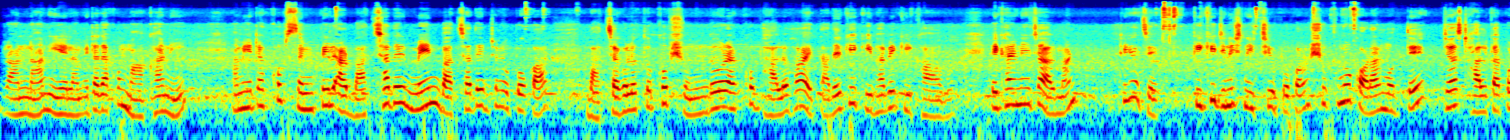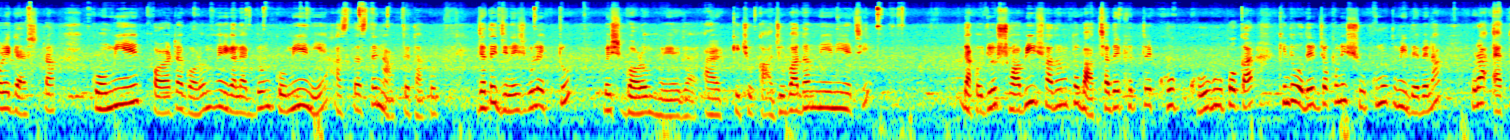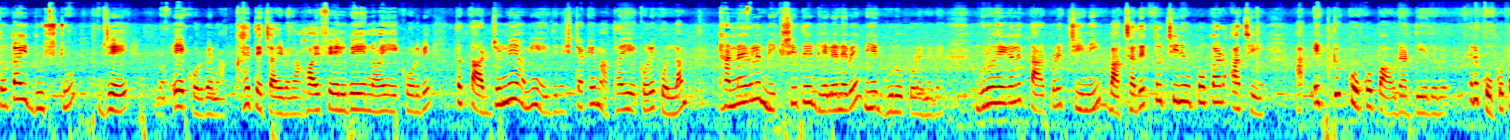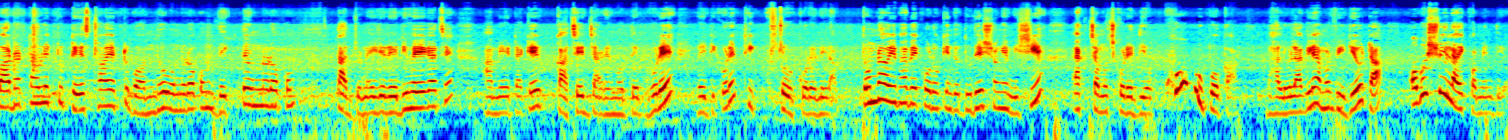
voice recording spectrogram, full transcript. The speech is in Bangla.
রান্না নিয়ে এলাম। এটা দেখো মাখানি। আমি এটা খুব সিম্পল আর বাচ্চাদের মেন বাচ্চাদের জন্য উপকার। বাচ্চাগুলো তো খুব সুন্দর আর খুব ভালো হয়। তাদেরকে কীভাবে কি খাওয়াবো? এখানে নিয়েছে আলমন্ড, ঠিক আছে? কী কী জিনিস নিচ্ছি উপকরণ? শুকনো করার মধ্যে জাস্ট হালকা করে গ্যাসটা কমিয়ে, কড়াটা গরম হয়ে গেলে একদম কমিয়ে নিয়ে আস্তে আস্তে নাড়তে থাকো। যাতে জিনিসগুলো একটু বেশ গরম হয়ে যায়। আর কিছু কাজু বাদাম নিয়ে নিয়েছি। দেখো, এগুলো সবই সাধারণত বাচ্চাদের ক্ষেত্রে খুব খুব উপকার। কিন্তু ওদের যখনই শুকনো তুমি দেবে না, ওরা এতটাই দুষ্টু যে এ করবে না, খেতে চাইবে না। হয় ফেলবে, নয় এ করবে। তো তার জন্যে আমি এই জিনিসটাকে মাথায় এ করে করলাম। ঠান্ডা গেলে মিক্সিতে ঢেলে নেবে, নিয়ে গুঁড়ো করে নেবে। গুঁড়ো হয়ে গেলে তারপরে চিনি, বাচ্চাদের তো চিনি উপকার আছেই। আর একটু কোকো পাউডার দিয়ে দেবে। কেন, কোকো পাউডারটা হলে একটু টেস্ট হয়, একটু গন্ধ অন্যরকম, দেখতে অন্যরকম। তার জন্য এই যে রেডি হয়ে গেছে, আমি এটাকে কাচের জারের মধ্যে ভরে রেডি করে ঠিক স্টোর করে নিলাম। তোমরা ওইভাবে করো, কিন্তু দুধের সঙ্গে মিশিয়ে এক চামচ করে দিও। খুব উপকার। ভালো লাগলে আমার ভিডিওটা অবশ্যই লাইক কমেন্ট দিও।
